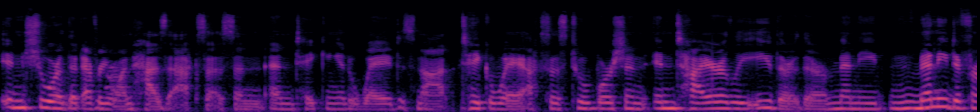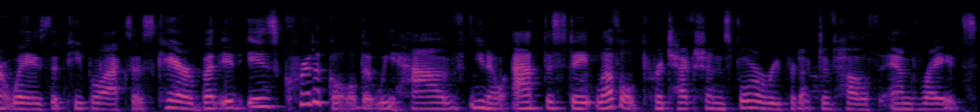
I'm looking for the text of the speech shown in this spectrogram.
ensure that everyone has access and, and taking it away does not take away access to abortion entirely either. There are many many different ways that people access care but it is critical that we have you know at the state level protections for reproductive health and rights.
